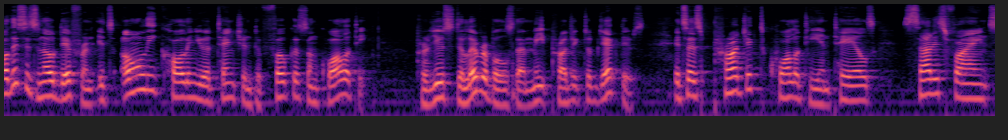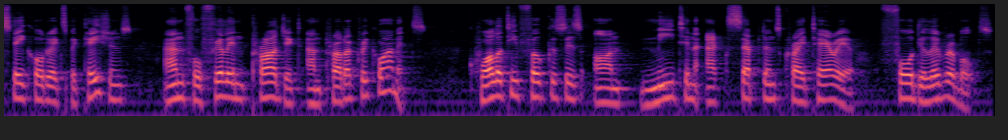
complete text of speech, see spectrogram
Well, this is no different. It's only calling your attention to focus on quality. Produce deliverables that meet project objectives. It says project quality entails satisfying stakeholder expectations and fulfilling project and product requirements. Quality focuses on meeting acceptance criteria for deliverables.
